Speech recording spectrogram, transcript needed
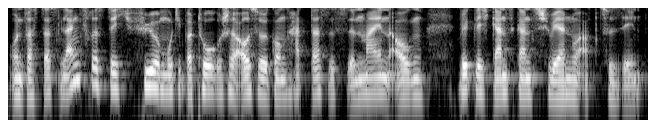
Und was das langfristig für motivatorische Auswirkungen hat, das ist in meinen Augen wirklich ganz, ganz schwer nur abzusehen.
